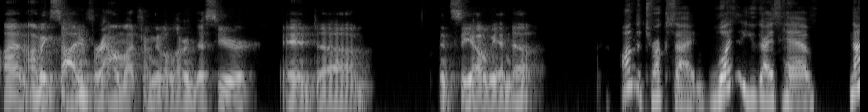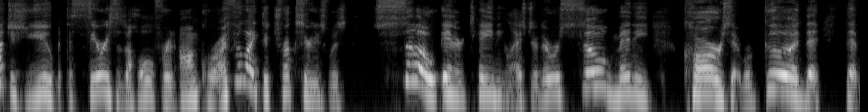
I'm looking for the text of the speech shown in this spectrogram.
I'm, I'm excited for how much I'm going to learn this year and, um, and see how we end up. On the truck side, what do you guys have? Not just you, but the series as a whole for an encore. I feel like the truck series was so entertaining last year. There were so many cars that were good, that that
